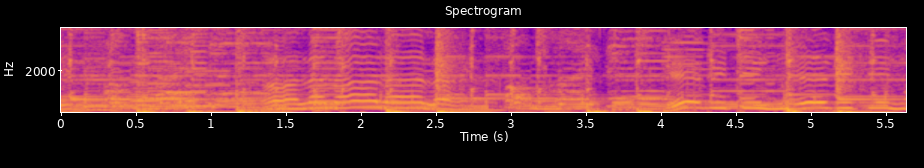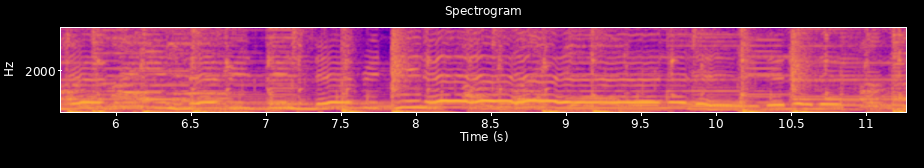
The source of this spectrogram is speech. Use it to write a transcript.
fearless.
